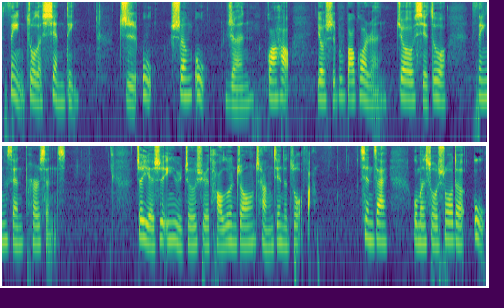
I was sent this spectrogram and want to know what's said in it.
thing 做了限定，指物、生物、人，挂号，有时不包括人，就写作 things and persons。这也是英语哲学讨论中常见的做法。现在我们所说的物，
